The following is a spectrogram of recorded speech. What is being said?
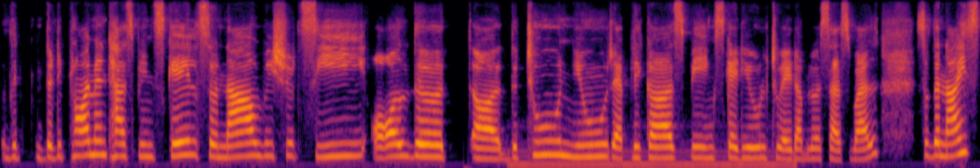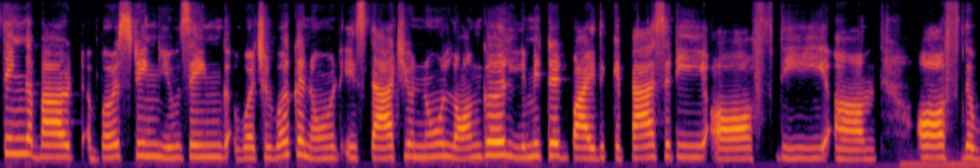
the, the deployment has been scaled. So now we should see all the uh, the two new replicas being scheduled to AWS as well. So the nice thing about bursting using virtual worker node is that you're no longer limited by the capacity of the um, of the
